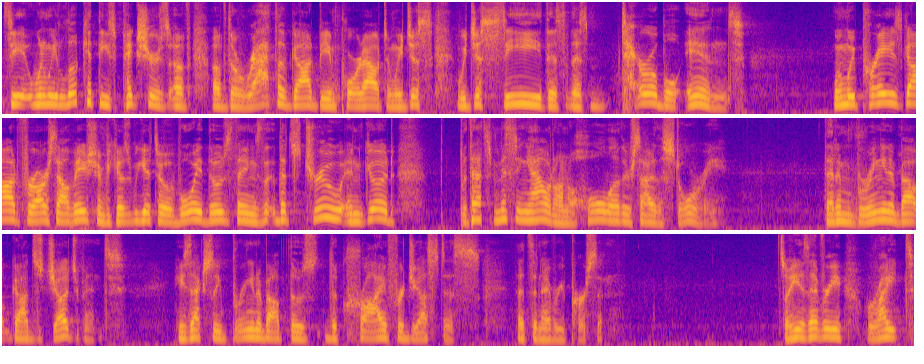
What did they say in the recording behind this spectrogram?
See, when we look at these pictures of, of the wrath of God being poured out, and we just, we just see this, this terrible end, when we praise God for our salvation because we get to avoid those things, that's true and good, but that's missing out on a whole other side of the story. That in bringing about God's judgment, He's actually bringing about those, the cry for justice that's in every person. So he has every right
